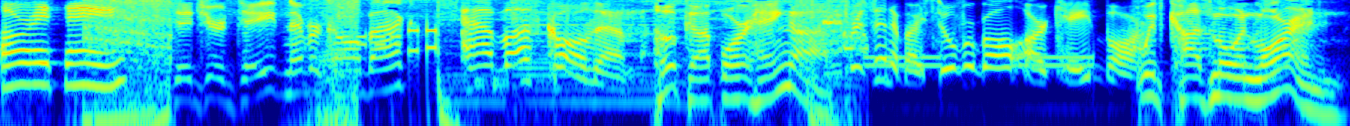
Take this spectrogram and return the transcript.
All right, thanks. Did your date never call back? Have us call them. Hook up or hang up. Presented by Silverball Arcade Bar. With Cosmo and Lauren.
